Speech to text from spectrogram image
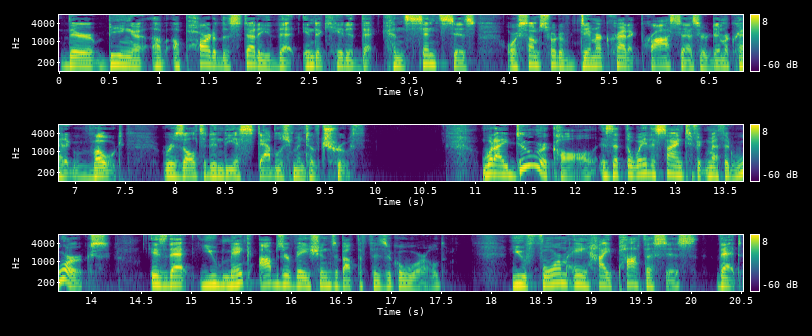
there being a, a, part of the study that indicated that consensus or some sort of democratic process or democratic vote resulted in the establishment of truth. What I do recall is that the way the scientific method works is that you make observations about the physical world, you form a hypothesis that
